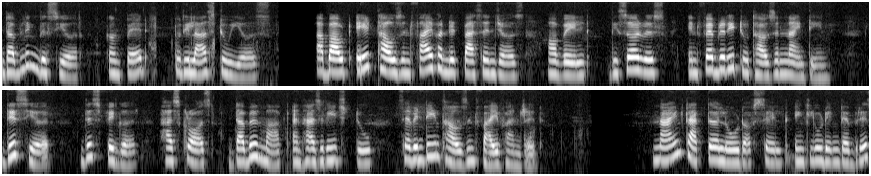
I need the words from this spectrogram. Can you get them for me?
doubling this year compared to the last two years. About 8,500 passengers availed the service in February 2019. This year, this figure has crossed double mark and has reached to 17,500. Nine tractor load of silt, including debris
